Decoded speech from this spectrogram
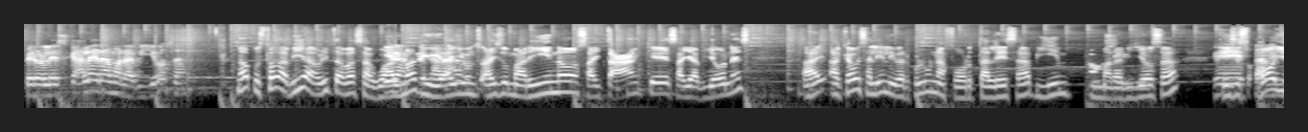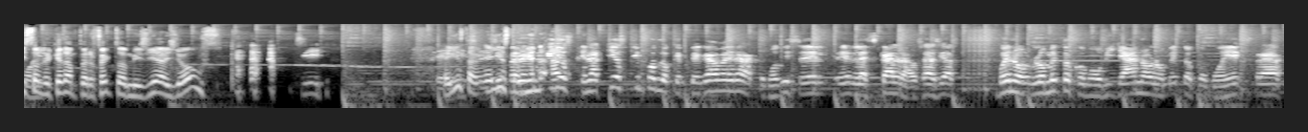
pero la escala era maravillosa. No, pues todavía, ahorita vas a Walmart y hay, hay submarinos, hay tanques, hay aviones. Hay, acaba de salir en Liverpool una fortaleza bien oh, maravillosa. y dices, oh, eso le quedan perfecto a mis G.I. Joes. sí. ellos, también. En aquellos, tiempos lo que pegaba era, como dice él, la escala. O sea, hacías, bueno, lo meto como villano, lo meto como extra.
